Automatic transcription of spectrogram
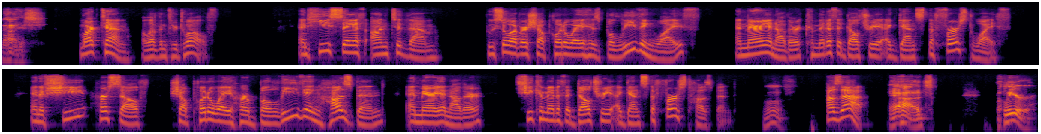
Nice. Mark 10, 11 through 12. And he saith unto them, Whosoever shall put away his believing wife and marry another committeth adultery against the first wife. And if she herself shall put away her believing husband and marry another, she committeth adultery against the first husband. Hmm. How's that? Yeah, it's clear.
